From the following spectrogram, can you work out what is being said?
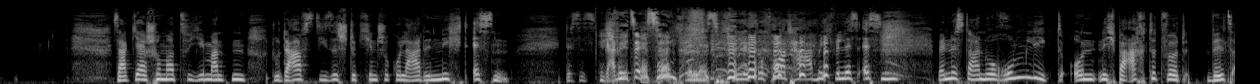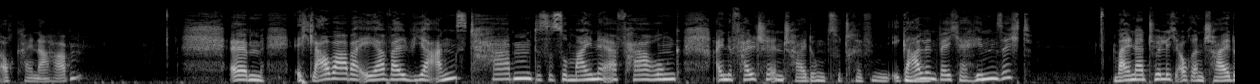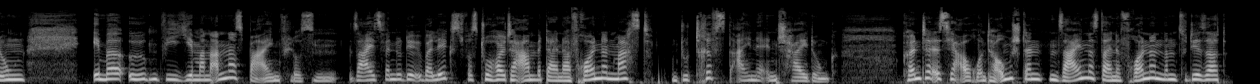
Sag ja schon mal zu jemanden, du darfst dieses Stückchen Schokolade nicht essen. Das ist ich will's essen. Ich will es, ich will es sofort haben. Ich will es essen. Wenn es da nur rumliegt und nicht beachtet wird, will's auch keiner haben. Ähm, ich glaube aber eher, weil wir Angst haben, das ist so meine Erfahrung, eine falsche Entscheidung zu treffen, egal mhm. in welcher Hinsicht weil natürlich auch Entscheidungen immer irgendwie jemand anders beeinflussen. Sei es, wenn du dir überlegst, was du heute Abend mit deiner Freundin machst und du triffst eine Entscheidung, könnte es ja auch unter Umständen sein, dass deine Freundin dann zu dir sagt,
